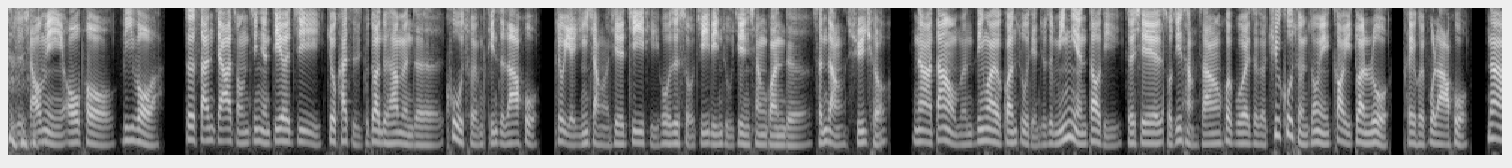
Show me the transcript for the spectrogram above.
就是小米、OPPO、vivo 啊，这三家从今年第二季就开始不断对他们的库存停止拉货，就也影响了一些记忆体或者是手机零组件相关的成长需求。那当然，我们另外一个关注点就是明年到底这些手机厂商会不会这个去库存终于告一段落，可以恢复拉货？那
